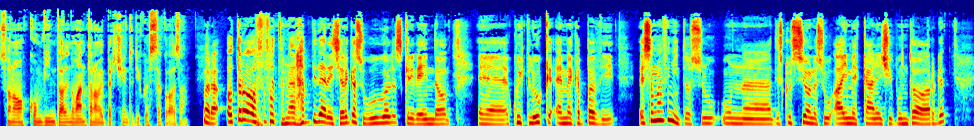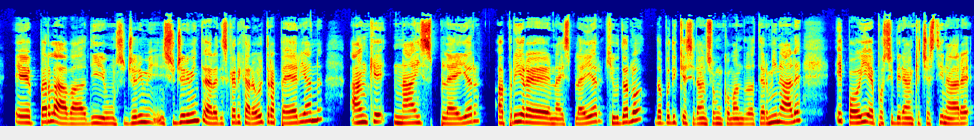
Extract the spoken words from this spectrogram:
sono convinto al 99% di questa cosa. Ora, ho, tro- ho fatto una rapida ricerca su Google scrivendo eh, Quick Look MKV e sono finito su una uh, discussione su imeccanici.org e parlava di un suggerimento, il suggerimento era di scaricare oltre a Perian anche Nice Player, aprire Nice Player, chiuderlo, dopodiché si lancia un comando da terminale e poi è possibile anche cestinare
